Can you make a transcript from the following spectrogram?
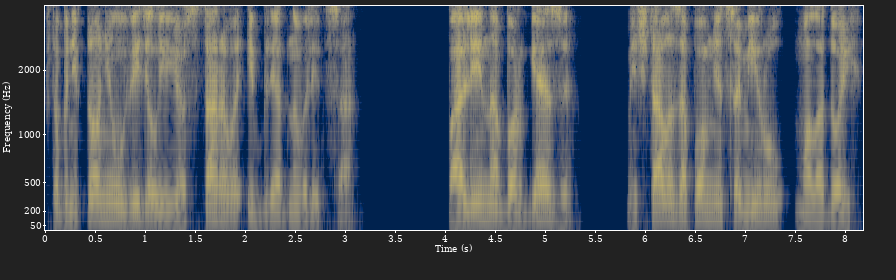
чтобы никто не увидел ее старого и бледного лица. Полина Боргезе мечтала запомниться миру молодой.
